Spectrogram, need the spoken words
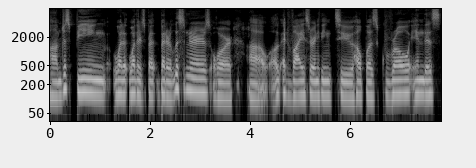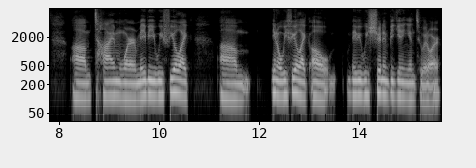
um, just being whether it's be- better listeners or uh, advice or anything to help us grow in this um, time where maybe we feel like um, you know we feel like oh maybe we shouldn't be getting into it or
